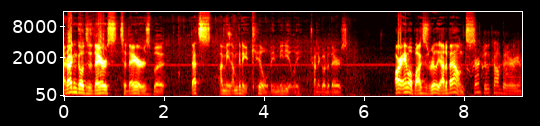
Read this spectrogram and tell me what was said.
And I can go to theirs to theirs, but that's I mean I'm gonna get killed immediately trying to go to theirs. Our ammo box is really out of bounds. Turn to the combat area.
